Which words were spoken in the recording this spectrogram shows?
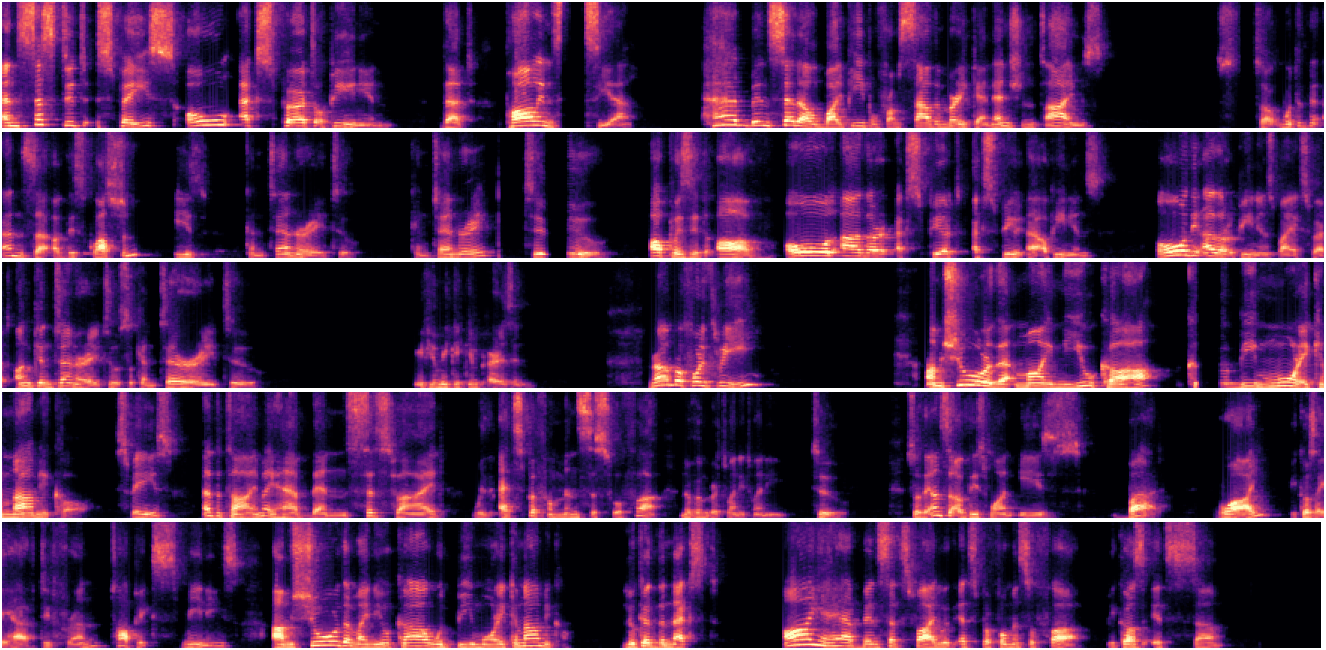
insisted space all expert opinion that Polynesia had been settled by people from South America in ancient times. So what is the answer of this question is contemporary to. Contemporary to opposite of all other expert, expert uh, opinions. All the other opinions by expert, uncontemporary to, so contemporary to. If you make a comparison. Number 43, I'm sure that my new car could be more economical. Space, at the time, I have been satisfied with its performance so far, November 2022. So the answer of this one is but. Why? Because I have different topics, meanings. I'm sure that my new car would be more economical. Look at the next. I have been satisfied with its performance so far because it's um,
